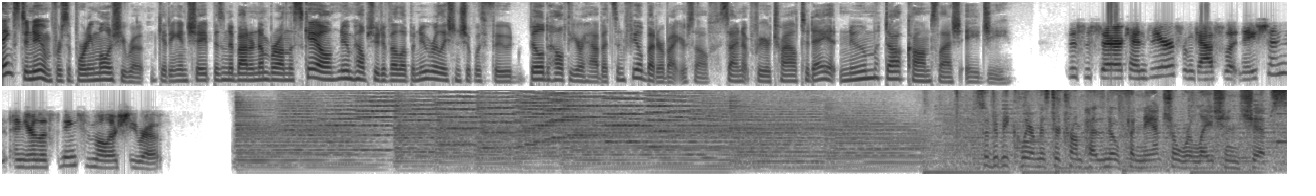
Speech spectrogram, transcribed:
Thanks to Noom for supporting Mueller, She Wrote. Getting in shape isn't about a number on the scale. Noom helps you develop a new relationship with food, build healthier habits, and feel better about yourself. Sign up for your trial today at noom.com slash AG. This is Sarah Kendzior from Gaslit Nation, and you're listening to Mueller, She Wrote. So, to be clear, Mr. Trump has no financial relationships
